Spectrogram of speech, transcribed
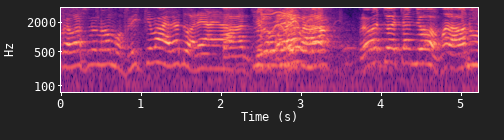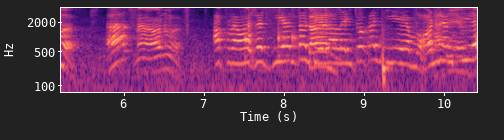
પ્રવાસનું નામ અભરિત કેવા હારા દોડે આયા. પ્રવાસ? જો એટલે જો મારે આવવાનું હોય. હા? મારે આવવાનું હોય. આ પ્રવાસ જ જીએ ને તો. ઢેલા લઈને ચોકન જીએ મોહન ને જીએ.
